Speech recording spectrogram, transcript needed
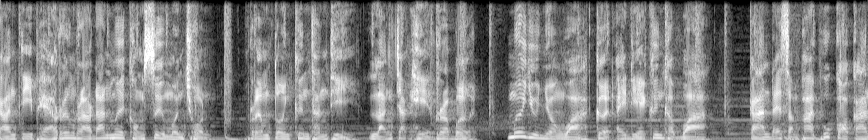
การตีแผ่เรื่องราวด้านมืดของสื่อมวลชน เริ่มต้นขึ้นทันทีหลังจากเหตุระเบิด เมื่อยุนยองวาเกิดไอเดียขึ้นครับว่า การได้สัมภาษณ์ผู้ก่อการ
